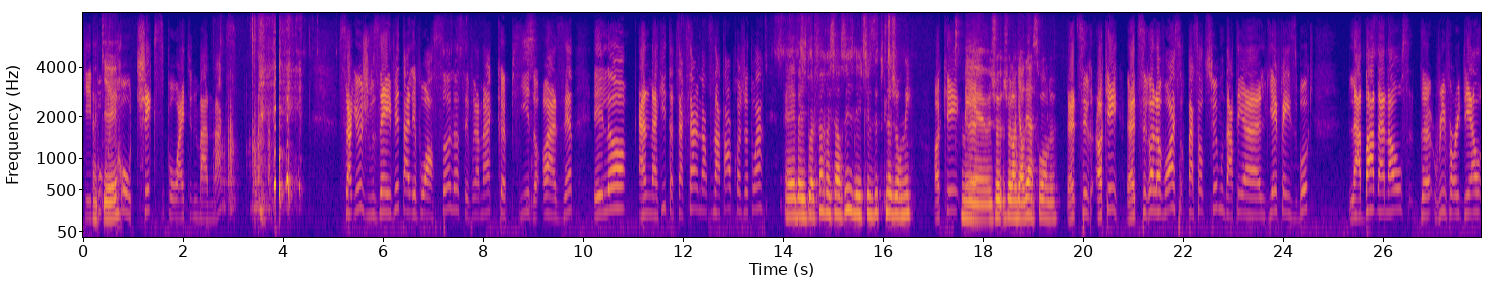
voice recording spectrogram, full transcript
qui est beaucoup trop chicks pour être une Mad Max. Sérieux, je vous invite à aller voir ça. là. C'est vraiment copié de A à Z. Et là, Anne-Marie, as-tu accès à un ordinateur proche de toi? Euh, ben, je dois le faire recharger. Je l'ai utilisé toute la journée. OK. euh, Mais euh, je, je vais le regarder à soir, là. Euh, tu- ok, euh, tu iras le voir sur Passion du film ou dans tes euh, liens Facebook. La bande-annonce de Riverdale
